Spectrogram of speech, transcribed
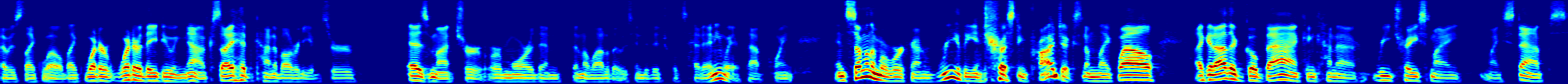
I was like, well, like what are what are they doing now? Because I had kind of already observed as much or, or more than than a lot of those individuals had anyway at that point. And some of them were working on really interesting projects. And I'm like, well, I could either go back and kind of retrace my my steps,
